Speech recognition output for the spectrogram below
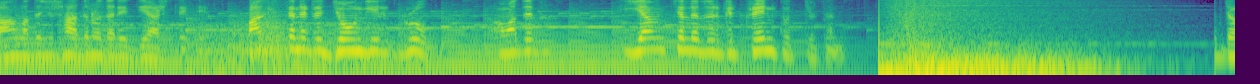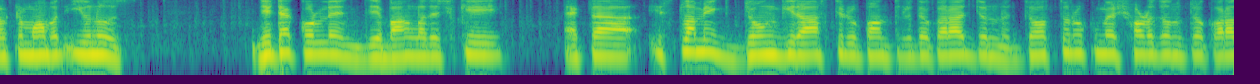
বাংলাদেশের স্বাধীনতার ইতিহাস থেকে। পাকিস্তান একটা জঙ্গির গ্রুপ আমাদের ইয়াং ছেলেদেরকে ট্রেন করতেছেন। ডক্টর মোহাম্মদ ইউনুস যেটা করলেন যে বাংলাদেশকে একটা ইসলামিক জঙ্গি রাষ্ট্রে রূপান্তরিত করার জন্য যত রকমের ষড়যন্ত্র করা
